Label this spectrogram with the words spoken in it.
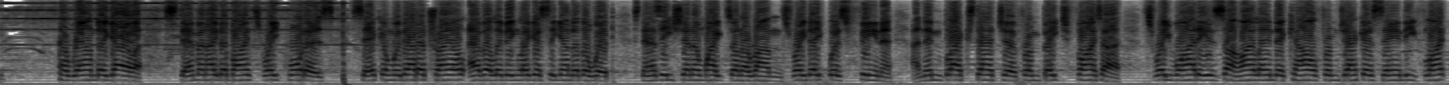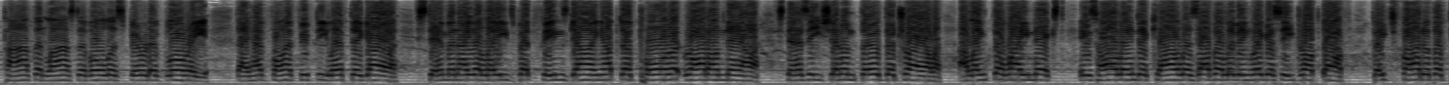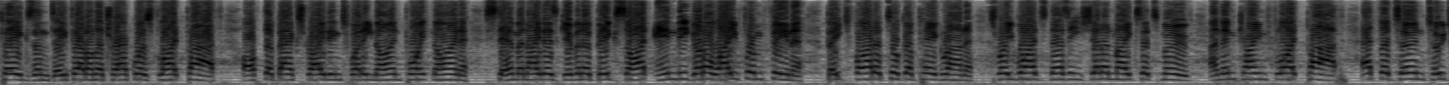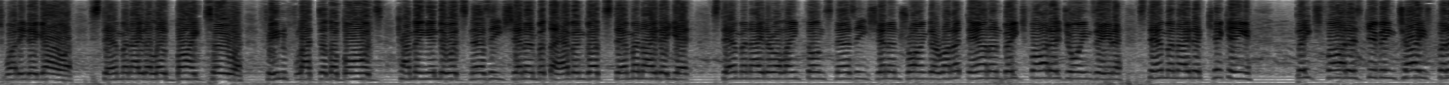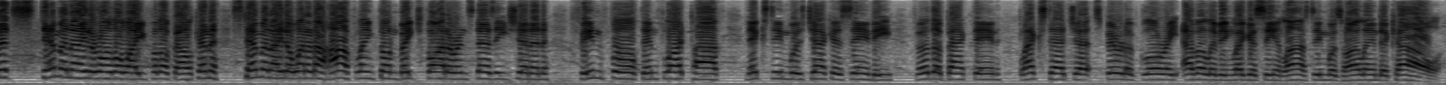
Glory. Around to go. Staminator by three quarters. Second without a trail. Ever Living Legacy under the whip. Snazzy Shannon waits on a run. Three deep was Finn. And then Black Stature from Beach Fighter. Three wide is a Highlander Carl from Jacker Sandy. Flight Path. And last of all, the Spirit of Glory. They have 550 left to go. Staminator leads, but Finn's going up to pour it right on now. Snazzy Shannon third the trail. A length away next is Highlander Carl as Ever Living Legacy dropped off. Beach fight of the pegs and deep out on the track was Flight Path. Off the back straight in 29.9. Staminator's given a big sight. Andy got away from Finn. Beach Fighter took a peg run. Three wide Snazzy Shannon makes its move. And then came Flight Path at the turn 220 to go. Staminator led by two. Finn flat to the boards. Coming into it Snazzy Shannon, but they haven't got Staminator yet. Staminator a length on Snazzy Shannon trying to run it down and Beach Fighter joins in. Staminator kicking. Beach Fighters giving chase, but it's Staminator all the way for the Falcon. Staminator one and a half length on Beach Fighter and Snazzy Shannon. Finn fourth, then Flight Path. Next in was Jacker Sandy. Further back then, Black Stature, Spirit of Glory, Ever Living Legacy, and last in was Highlander Carl.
